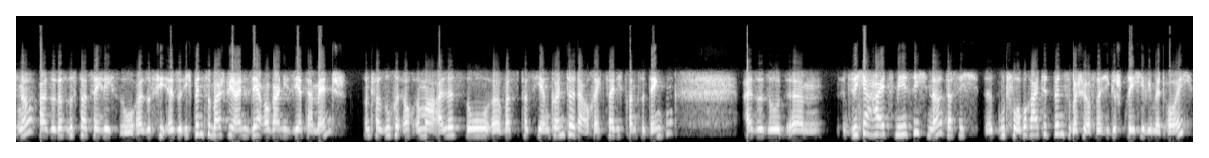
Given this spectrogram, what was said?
Ne? Also das ist tatsächlich so. Also, viel, also ich bin zum Beispiel ein sehr organisierter Mensch und versuche auch immer alles so, äh, was passieren könnte, da auch rechtzeitig dran zu denken. Also so ähm, sicherheitsmäßig, ne, dass ich äh, gut vorbereitet bin, zum Beispiel auf solche Gespräche wie mit euch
